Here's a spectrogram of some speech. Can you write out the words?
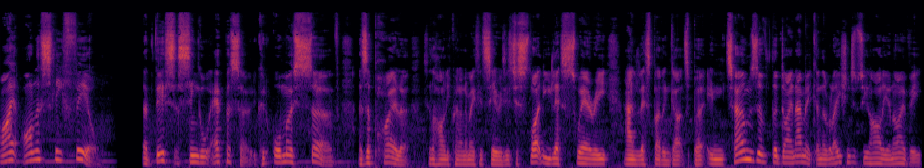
I honestly feel that this single episode could almost serve as a pilot to the Harley Quinn animated series. It's just slightly less sweary and less blood and guts, but in terms of the dynamic and the relationship between Harley and Ivy,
